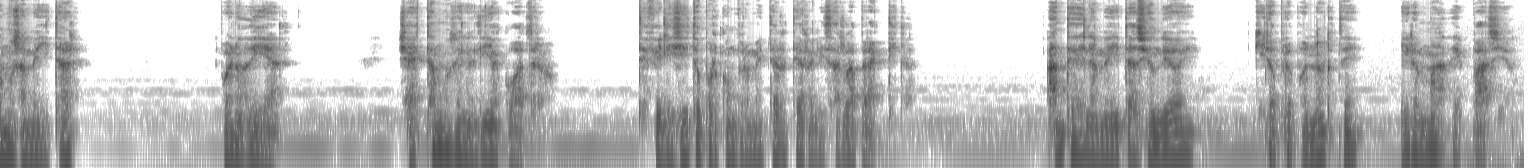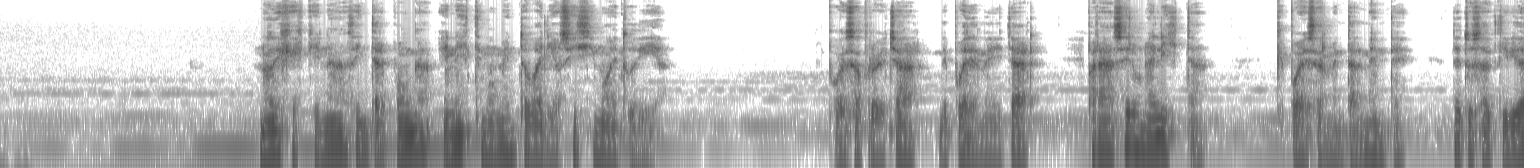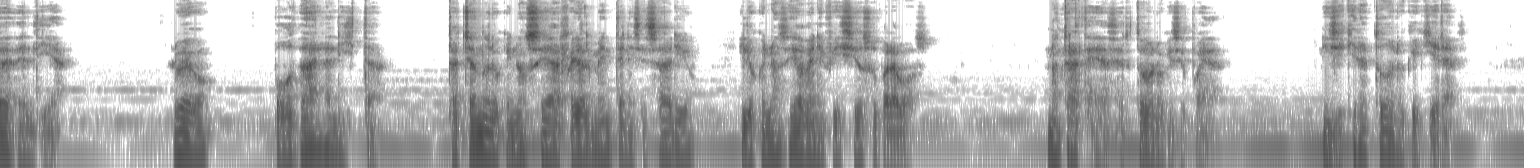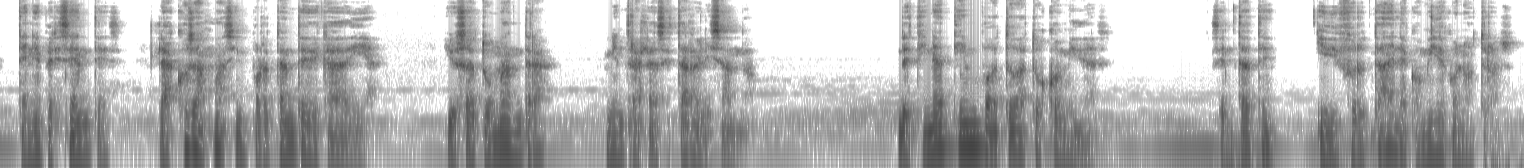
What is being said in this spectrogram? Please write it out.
¿Vamos a meditar? Buenos días. Ya estamos en el día 4. Te felicito por comprometerte a realizar la práctica. Antes de la meditación de hoy, quiero proponerte ir más despacio. No dejes que nada se interponga en este momento valiosísimo de tu día. Puedes aprovechar, después de meditar, para hacer una lista, que puede ser mentalmente, de tus actividades del día. Luego, podá la lista, tachando lo que no sea realmente necesario y lo que no sea beneficioso para vos. No trates de hacer todo lo que se pueda, ni siquiera todo lo que quieras. Tené presentes las cosas más importantes de cada día y usa tu mantra mientras las estás realizando. Destina tiempo a todas tus comidas. Sentate y disfruta de la comida con otros.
